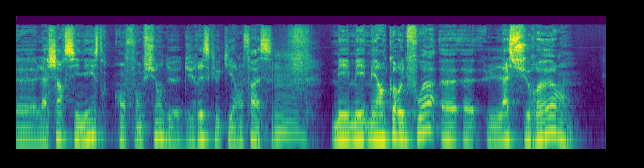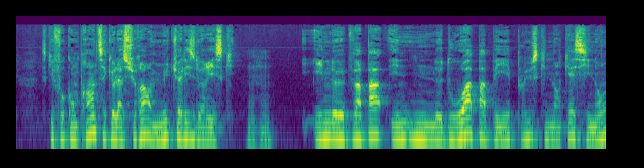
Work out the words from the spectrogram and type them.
euh, la charge sinistre en fonction de- du risque qui est en face. Hmm. Mais, mais, mais encore une fois, euh, euh, l'assureur, ce qu'il faut comprendre, c'est que l'assureur mutualise le risque. Il ne va pas, il ne doit pas payer plus qu'il n'encaisse, sinon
